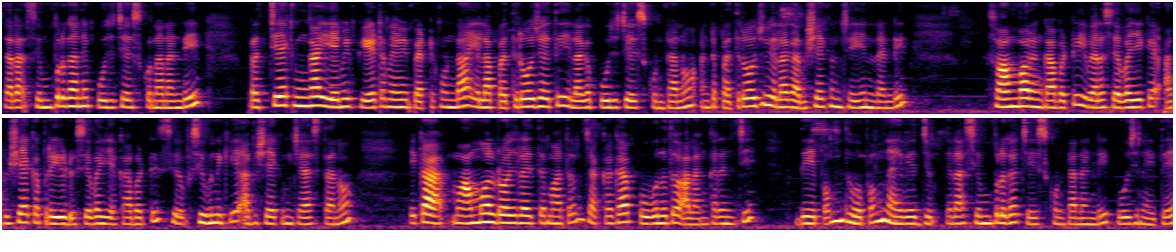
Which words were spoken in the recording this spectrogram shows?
చాలా సింపుల్గానే పూజ చేసుకున్నానండి. ప్రత్యేకంగా ఏమి పీఠం ఏమి పెట్టకుండా ఇలా ప్రతిరోజు అయితే ఇలాగ పూజ చేసుకుంటాను. అంటే ప్రతిరోజు ఇలాగ అభిషేకం చేయనులేండి సోమవారం కాబట్టి ఈవేళ శివయ్యకి అభిషేక ప్రియుడు శివయ్య కాబట్టి శివ శివునికి అభిషేకం చేస్తాను. ఇక మామూలు రోజులైతే మాత్రం చక్కగా పువ్వులతో అలంకరించి దీపం ధూపం నైవేద్యం ఇలా సింపుల్గా చేసుకుంటానండి పూజనైతే.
